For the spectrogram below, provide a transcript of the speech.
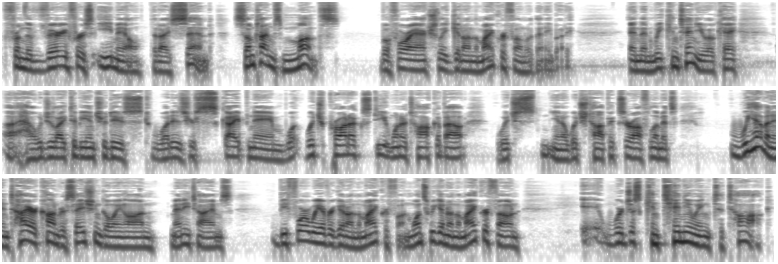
from the very first email that I send, sometimes months before I actually get on the microphone with anybody. And then we continue. Okay. Uh, how would you like to be introduced? What is your Skype name? What, which products do you want to talk about? Which, you know, which topics are off limits? We have an entire conversation going on many times before we ever get on the microphone. Once we get on the microphone, it, we're just continuing to talk.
